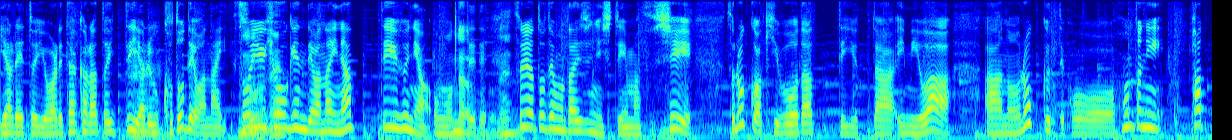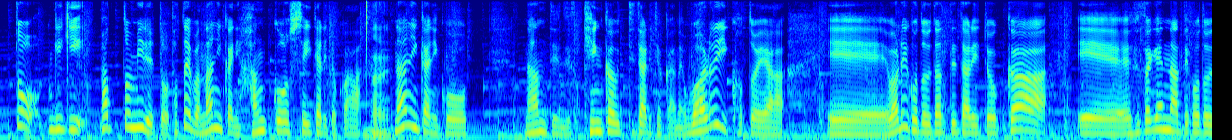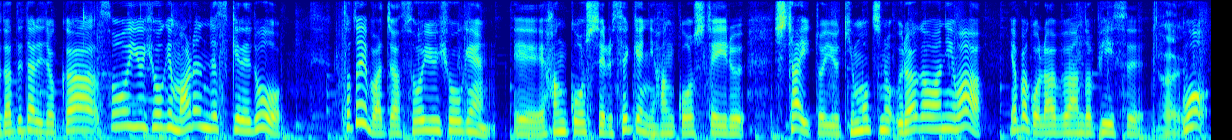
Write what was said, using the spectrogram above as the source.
やれと言われたからといってやることではない、そういう表現ではないなっていうふうには思ってて、ね。それはとても大事にしていますし、そうロックは希望だって言った意味はあのロックってこう本当にパッと聞きパッと見ると例えば何かに反抗していたりとか、はい。何かにこうなんていうんですか喧嘩売ってたりとかね悪いことや、えー悪いことを歌ってたりとか、えーふざけんなってことを歌ってたりとかそういう表現もあるんですけれど例えばじゃあそういう表現、えー反抗している世間に反抗しているしたいという気持ちの裏側にはやっぱこうラブピースはい。を、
